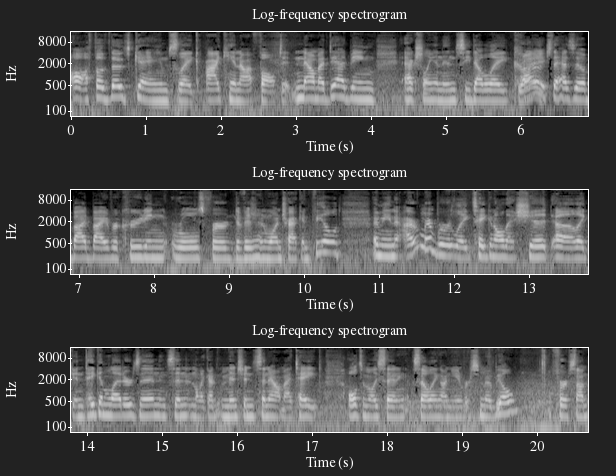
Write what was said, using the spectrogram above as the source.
off of those games, like I cannot fault it. Now, my dad being actually an NCAA coach Right. that has to abide by recruiting rules for Division One track and field. I mean, I remember like taking all that shit, uh, like and taking letters in and sending, like I mentioned, sending out my tape. Ultimately, selling selling on University Mobile for some,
